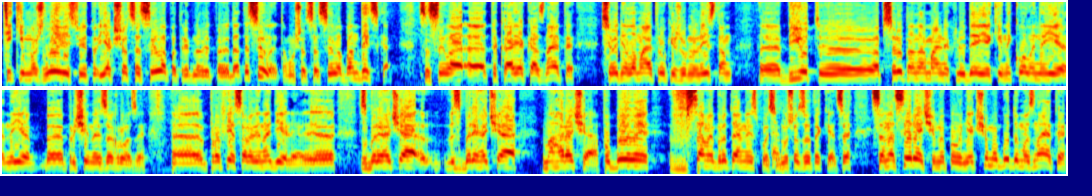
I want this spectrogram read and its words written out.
Тільки можливість відпо- якщо це сила, потрібно відповідати силою, тому що це сила бандитська, це сила е, така, яка знаєте, сьогодні ламають руки журналістам, е, б'ють е, абсолютно нормальних людей, які ніколи не є, не є е, причиною загрози. Е, професора виноділля, е, зберігача, зберігача Магарача побили в саме брутальний спосіб. Ну що це таке? Це, це на ці речі ми повинні. Якщо ми будемо, знаєте,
